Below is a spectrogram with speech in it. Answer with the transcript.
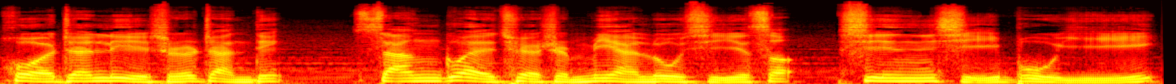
霍真立时站定，三怪却是面露喜色，欣喜不已。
